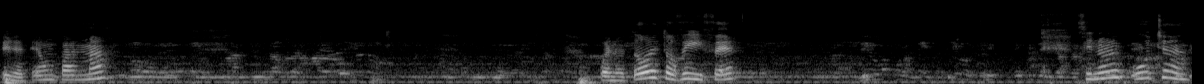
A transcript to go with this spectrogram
Fíjate, un par más. Bueno, todos estos bifes Si no lo escuchan,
